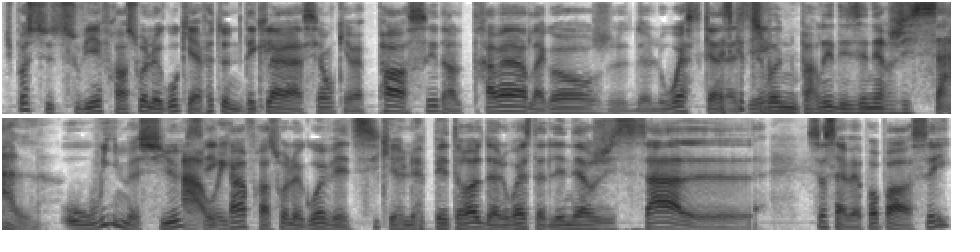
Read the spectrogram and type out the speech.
Je sais pas si tu te souviens, François Legault, qui avait fait une déclaration qui avait passé dans le travers de la gorge de l'Ouest Est-ce canadien. que tu vas nous parler des énergies sales? Oui, monsieur. Ah c'est oui. quand François Legault avait dit que le pétrole de l'Ouest a de l'énergie sale. Ça, ça n'avait pas passé.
